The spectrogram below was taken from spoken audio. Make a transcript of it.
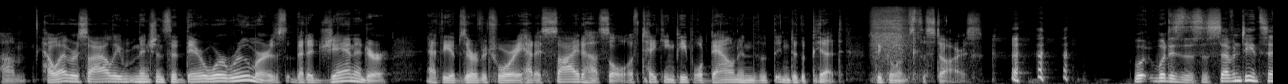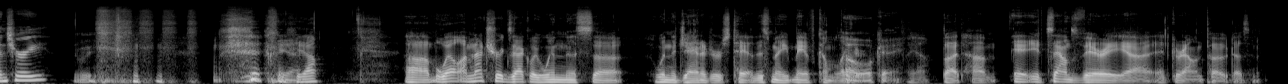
Um, however, Sayılı mentions that there were rumors that a janitor at the observatory had a side hustle of taking people down into the, into the pit to glimpse the stars. what what is this? The seventeenth century? yeah. yeah. Um, well, I'm not sure exactly when this uh, when the janitor's tale. This may may have come later. Oh, okay. Yeah, but um, it, it, sounds very uh, Edgar Allan Poe, doesn't it?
